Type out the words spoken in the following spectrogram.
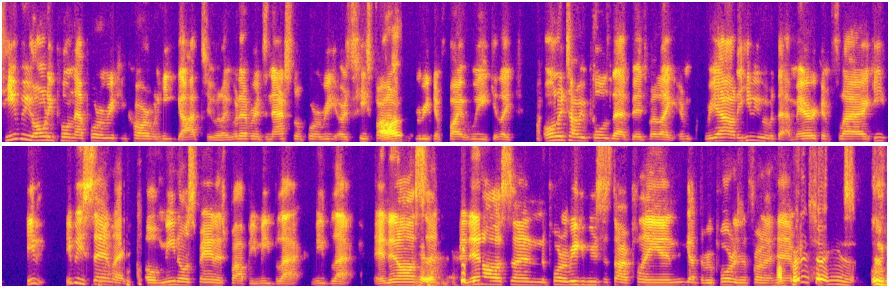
he be only pulling that Puerto Rican card when he got to like whenever it's national Puerto Rican or he's fighting Uh, Puerto Rican fight week. Like only time he pulls that bitch. But like in reality, he be with the American flag. He he he be saying like, "Oh, me no Spanish, poppy, me black, me black." And then all of a sudden, and then all of a sudden, the Puerto Rican music start playing. You got the reporters in front of him. I'm pretty sure he's It's good.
